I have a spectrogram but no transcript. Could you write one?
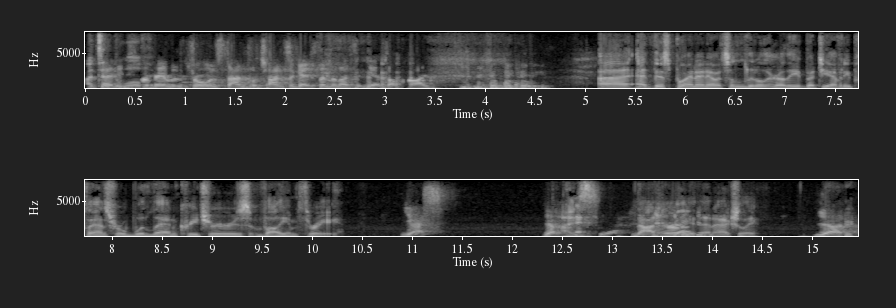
I take any surveillance drone stands a chance against them unless it gets up high. uh, at this point, I know it's a little early, but do you have any plans for Woodland Creatures Volume Three? Yes. Yep. Nice. Next year. Not early yeah. then, actually. Yeah,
